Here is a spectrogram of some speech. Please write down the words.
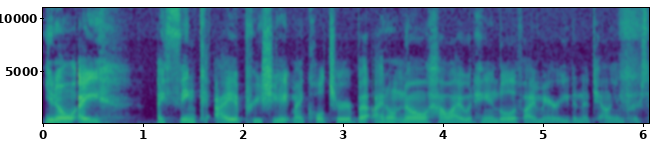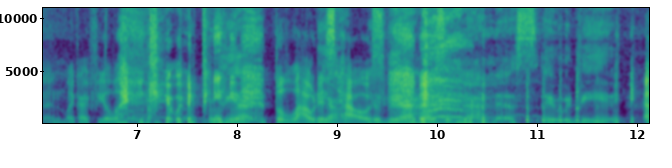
you know, I I think I appreciate my culture, but I don't know how I would handle if I married an Italian person. Like I feel like it would be, be a- the loudest yeah house. it would be a house of madness it would be yeah.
